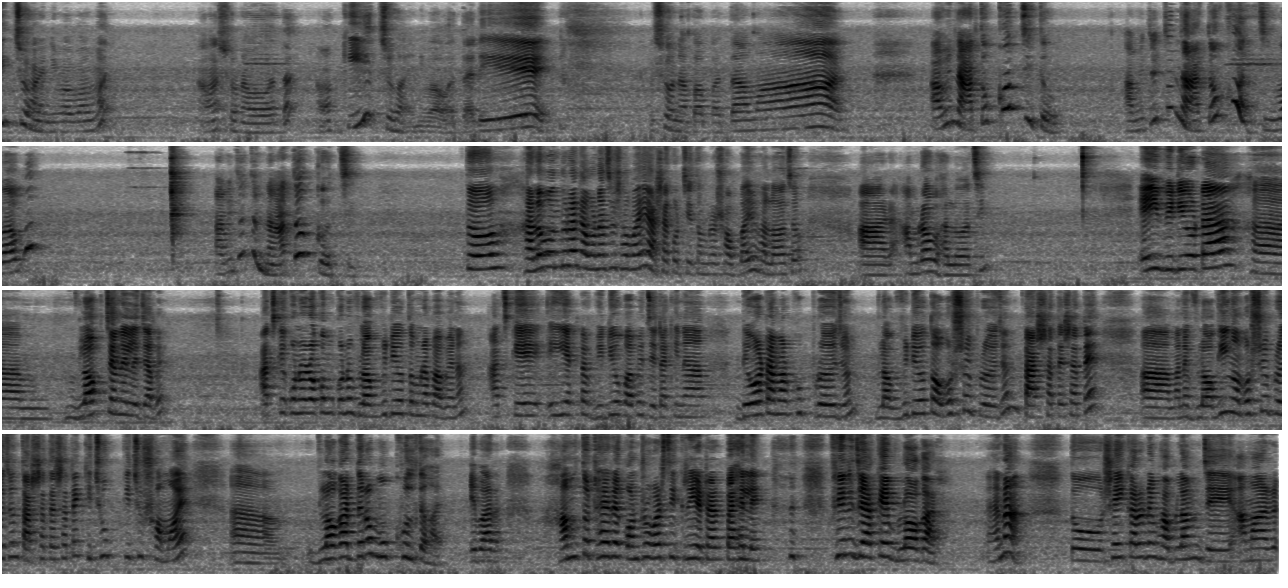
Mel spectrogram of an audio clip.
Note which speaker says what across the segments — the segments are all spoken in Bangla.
Speaker 1: কিচ্ছু হয়নি বাবা আমার। আমার সোনা বাবাটা, আমার কিচ্ছু হয়নি বাবাটা রে। সোনা বাবাটা আমার। আমি নাটক করছি তো। আমি তো একটু নাটক করছি বাবা। আমি তো একটু নাটক করছি। তো, হ্যালো বন্ধুরা, কেমন আছো সবাই? আশা করছি তোমরা সবাই ভালো আছো। আর আমরাও ভালো আছি। এই ভিডিওটা ব্লগ চ্যানেলে যাবে। আজকে কোনো রকম কোনো ব্লগ ভিডিও তোমরা পাবে না। আজকে এই একটা ভিডিও পাবে যেটা কিনা দেওয়াটা আমার খুব প্রয়োজন। ব্লগ ভিডিও তো অবশ্যই প্রয়োজন, তার সাথে সাথে মানে ব্লগিং অবশ্যই প্রয়োজন, তার সাথে সাথে কিছু কিছু সময় ব্লগারদেরও মুখ খুলতে হয়। এবার হাম তো ঠেরে কন্ট্রোভার্সি ক্রিয়েটার পেহলে ফির যাকে ব্লগার হ্যাঁ না? তো সেই কারণে ভাবলাম যে আমার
